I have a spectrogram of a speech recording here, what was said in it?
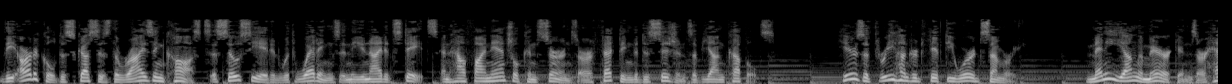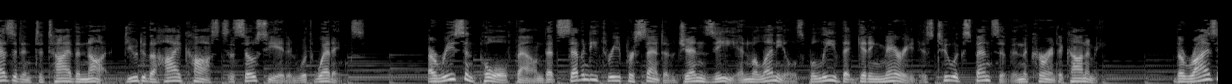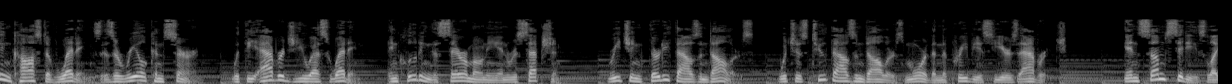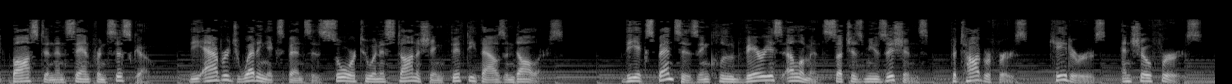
The article discusses the rising costs associated with weddings in the United States and how financial concerns are affecting the decisions of young couples. Here's a 350 word summary. Many young Americans are hesitant to tie the knot due to the high costs associated with weddings. A recent poll found that 73% of Gen Z and millennials believe that getting married is too expensive in the current economy. The rising cost of weddings is a real concern, with the average U.S. wedding, including the ceremony and reception, reaching $30,000, which is $2,000 more than the previous year's average. In some cities like Boston and San Francisco, the average wedding expenses soar to an astonishing $50,000. The expenses include various elements such as musicians, photographers, caterers, and chauffeurs.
